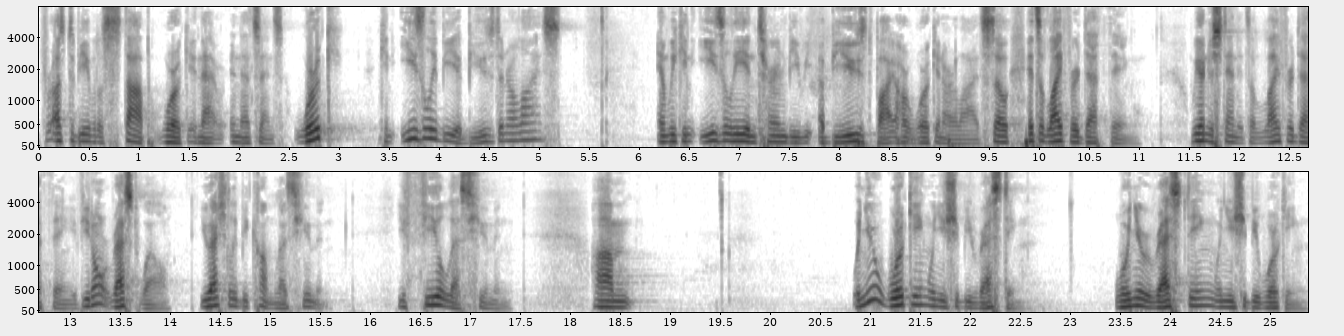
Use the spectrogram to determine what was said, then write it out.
for us to be able to stop work in that, in that sense. Work can easily be abused in our lives. And we can easily, in turn, be abused by our work in our lives. So it's a life or death thing. We understand it's a life or death thing. If you don't rest well, you actually become less human. You feel less human. Um, when you're working when you should be resting, when you're resting when you should be working,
